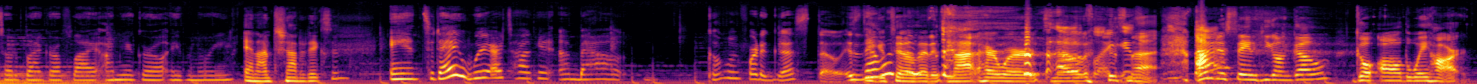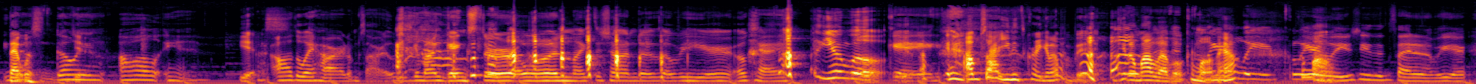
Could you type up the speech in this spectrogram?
episode of Black Girl Fly. I'm your girl, Ava Marie. And I'm Shonda Dixon. And today we are talking about going for the gusto. Is that You can tell that it's not her words. No, like, it's not. that- I'm just saying if you're gonna go, go all the way hard. That Go- was going all in. yes. All the way hard. I'm sorry. Let me get my gangster on like Tashaunda's over here. Okay. You're a little. Okay. I'm sorry. You need to crank it up a bit. Get on my level. Come on now. Clearly, clearly, she's excited over here.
